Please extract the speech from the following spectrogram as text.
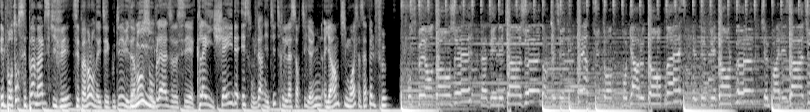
Et pourtant, c'est pas mal ce qu'il fait. C'est pas mal. On a été écouté évidemment. Oui. Son blaze, c'est Clay Shade et son dernier titre, il l'a sorti il y a un petit mois. Ça s'appelle Feu. Regarde le temps presse Et tes pieds dans le feu, j'aime pas les adieux.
